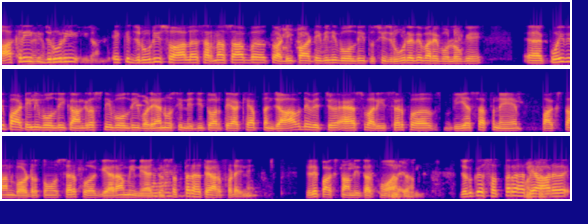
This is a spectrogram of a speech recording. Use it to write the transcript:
ਆਖਰੀ ਇੱਕ ਜ਼ਰੂਰੀ। ਇੱਕ ਜ਼ਰੂਰੀ ਸਵਾਲ ਸਰਨਾ ਸਾਹਿਬ ਤੁਹਾਡੀ ਪਾਰਟੀ ਵੀ ਨਹੀਂ ਬੋਲਦੀ ਤੁਸੀਂ ਜ਼ਰੂਰ ਇਹਦੇ ਬਾਰੇ ਬੋਲੋਗੇ। ਕੋਈ ਵੀ ਪਾਰਟੀ ਨਹੀਂ ਬੋਲਦੀ ਕਾਂਗਰਸ ਨਹੀਂ ਬੋਲਦੀ ਬੜਿਆਂ ਨੂੰ ਅਸੀਂ ਨਿੱਜੀ ਤੌਰ ਤੇ ਆਖਿਆ ਪੰਜਾਬ ਦੇ ਵਿੱਚ ਇਸ ਵਾਰੀ ਸਿਰਫ ਬੀਐਸਐਫ ਨੇ ਪਾਕਿਸਤਾਨ ਬਾਰਡਰ ਤੋਂ ਸਿਰਫ 11 ਮਹੀਨਿਆਂ 'ਚ 70 ਹਥਿਆਰ ਫੜੇ ਨੇ ਜਿਹੜੇ ਪਾਕਿਸਤਾਨ ਦੀ ਤਰਫੋਂ ਆ ਰਹੇ। ਸੀ। ਜਦੋਂ ਕਿ 70 ਹਥਿਆਰ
